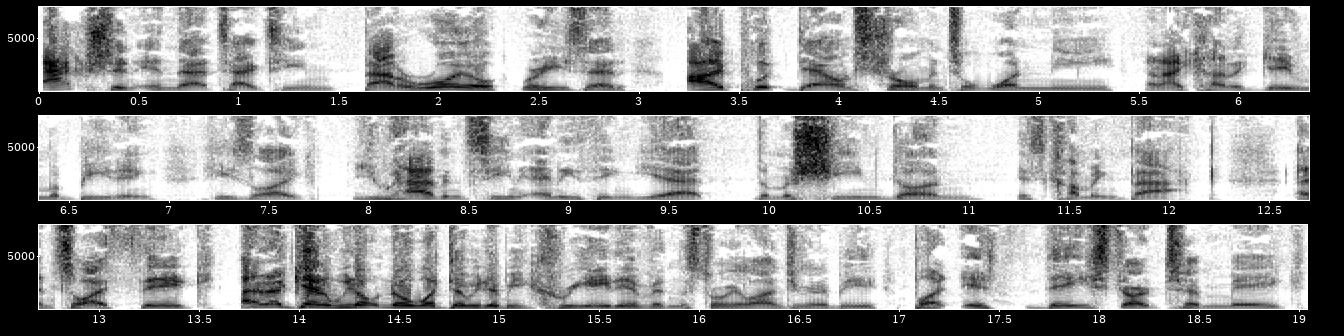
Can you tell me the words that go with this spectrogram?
action in that tag team battle royal where he said, I put down Strowman to one knee and I kind of gave him a beating. He's like, You haven't seen anything yet. The machine gun is coming back. And so I think, and again, we don't know what WWE creative and the storylines are going to be, but if they start to make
